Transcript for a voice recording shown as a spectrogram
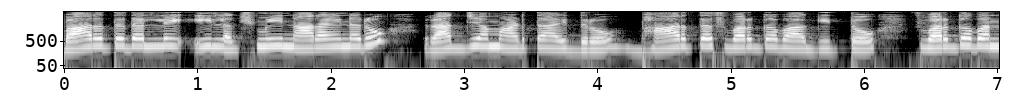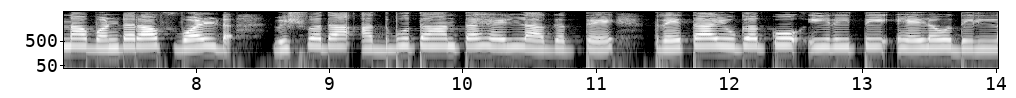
ಭಾರತದಲ್ಲಿ ಈ ಲಕ್ಷ್ಮೀನಾರಾಯಣರು ರಾಜ್ಯ ಮಾಡ್ತಾ ಇದ್ರು. ಭಾರತ ಸ್ವರ್ಗವಾಗಿತ್ತು. ಸ್ವರ್ಗವನ್ನು ವಂಡರ್ ಆಫ್ ವರ್ಲ್ಡ್ ವಿಶ್ವದ ಅದ್ಭುತ ಅಂತ ಹೇಳಲಾಗತ್ತೆ. ತ್ರೇತಾಯುಗಕ್ಕೂ ಈ ರೀತಿ ಹೇಳೋದಿಲ್ಲ.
